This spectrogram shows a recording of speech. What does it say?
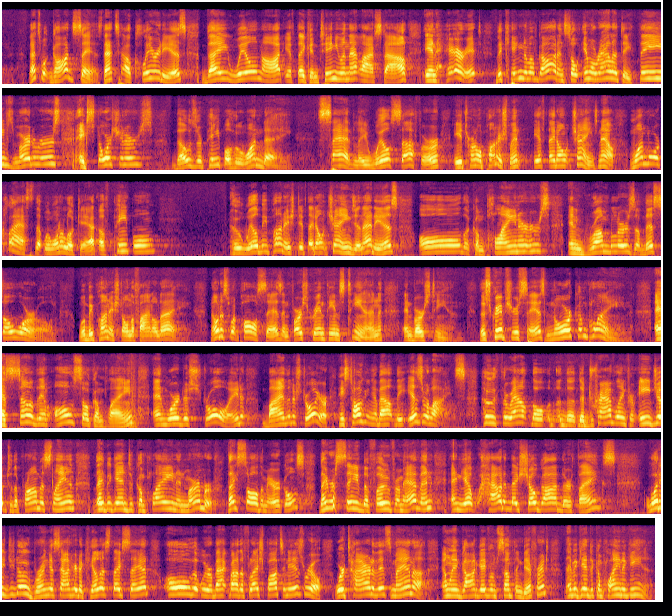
That's what God says. That's how clear it is. They will not, if they continue in that lifestyle, inherit the kingdom of God. And so, immorality, thieves, murderers, extortioners, those are people who one day, sadly, will suffer eternal punishment if they don't change. Now, one more class that we want to look at of people who will be punished if they don't change, and that is all the complainers and grumblers of this old world will be punished on the final day. Notice what Paul says in 1 Corinthians 10 and verse 10. The scripture says, Nor complain as some of them also complained and were destroyed by the destroyer. He's talking about the Israelites who, throughout the, the, the, traveling from Egypt to the promised land, they began to complain and murmur. They saw the miracles, they received the food from heaven, and yet how did they show God their thanks? What did you do? Bring us out here to kill us, they said? Oh, that we were back by the flesh pots in Israel. We're tired of this manna. And when God gave them something different, they began to complain again.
